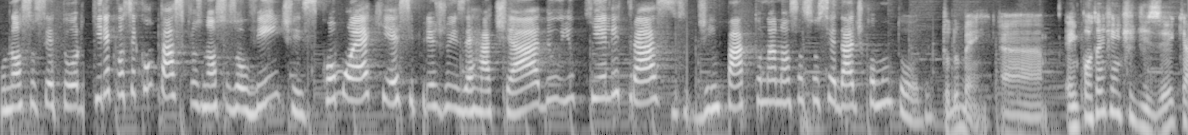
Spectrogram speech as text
o nosso setor. Queria que você contasse para os nossos ouvintes como é que esse prejuízo é rateado e o que ele traz de impacto na nossa sociedade como um todo. Tudo bem. Uh, é importante a gente dizer que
